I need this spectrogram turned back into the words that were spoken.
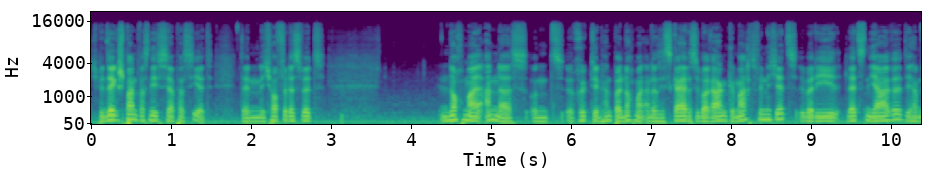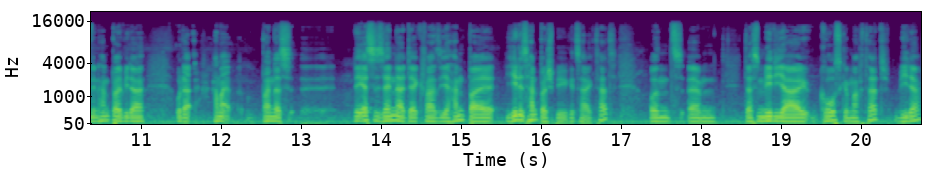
ich bin sehr gespannt, was nächstes Jahr passiert. Denn ich hoffe, das wird nochmal anders und rückt den Handball nochmal anders. Sky hat das überragend gemacht, finde ich jetzt, über die letzten Jahre. Die haben den Handball wieder, oder haben, waren das äh, der erste Sender, der quasi Handball, jedes Handballspiel gezeigt hat und ähm, das medial groß gemacht hat, wieder.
